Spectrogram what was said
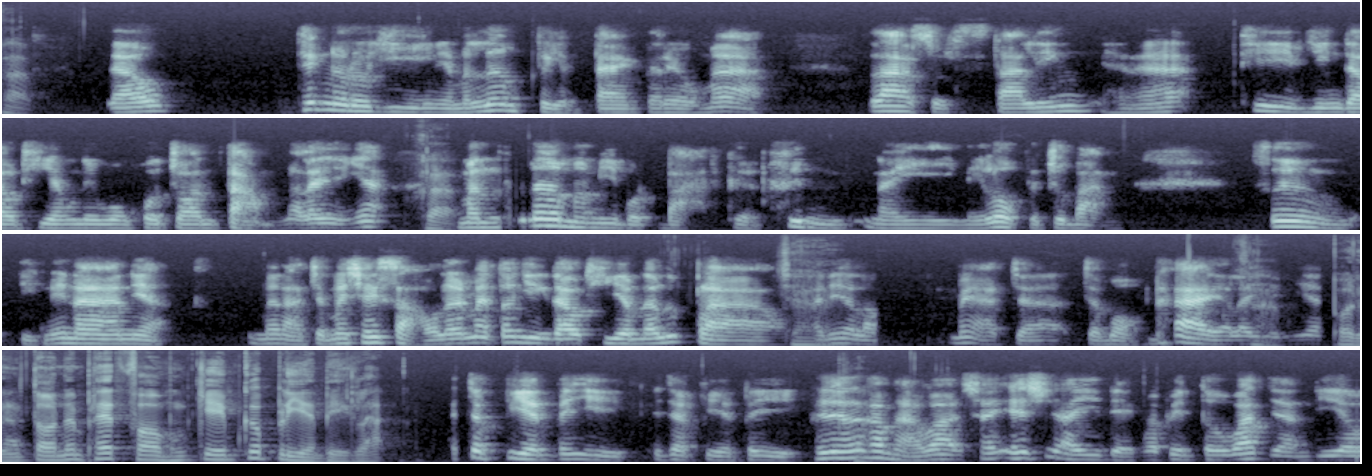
ครับ แล้วเทคโนโลยีเนี่ยมันเริ่มเปลี่ยนแปลงไปเร็วมาก ล่าสุด Starlink เห็นไหมฮะที่ยิงดาวเทียมในวงโคจรต่ำอะไรอย่างเงี้ยครับมันเริ่มมามีบทบาทเกิดขึ้นในในโลกปัจจุบัน ซึ่งอีกไม่นานเนี่ยมันอาจจะไม่ใช่เสาแล้วไม่ต้องยิงดาวเทียมแล้วหรือเปล่าใช่อันนี้เราไม่อาจจะจะบอกได้อะไรอย่างเงี้ยพอถึงตอนนั้นแพลตฟอร์มของเกมก็เปลี่ยนไปอีกละ จะเปลี่ยนไปอีกจะเปลี่ยนไปอีก เพราะฉะนั้นคำถามว่าใช้ HI เด็กมาเป็นตัววัดอย่างเดียว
